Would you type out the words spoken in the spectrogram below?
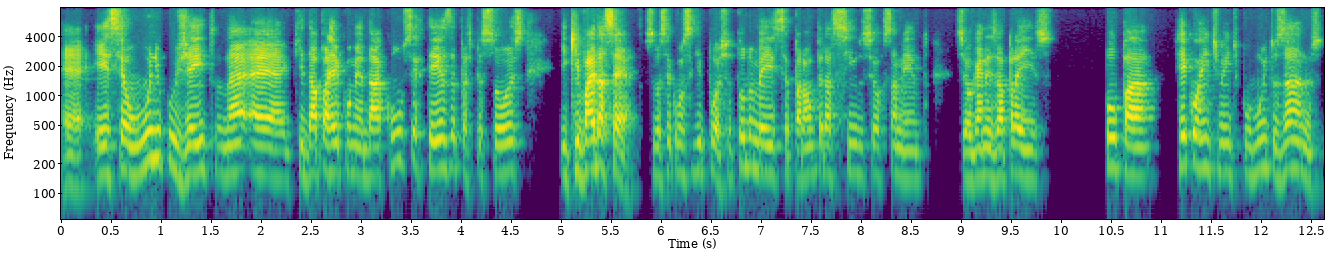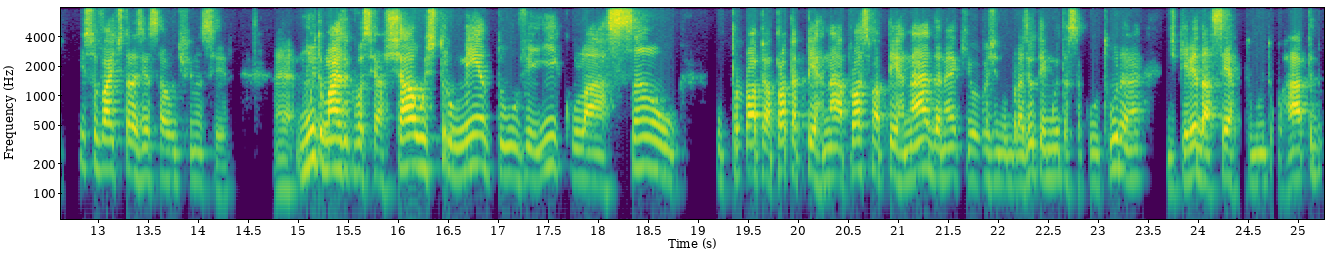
É, esse é o único jeito né, é, que dá para recomendar com certeza para as pessoas e que vai dar certo. Se você conseguir, poxa, todo mês separar um pedacinho do seu orçamento, se organizar para isso, poupar recorrentemente por muitos anos, isso vai te trazer saúde financeira. É, muito mais do que você achar o instrumento, o veículo, a ação, o próprio, a própria perna, a próxima pernada, né, que hoje no Brasil tem muito essa cultura né, de querer dar certo muito rápido,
